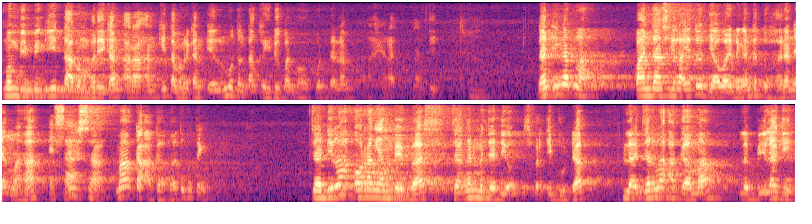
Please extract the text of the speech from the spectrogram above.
membimbing kita, memberikan arahan kita, memberikan ilmu tentang kehidupan maupun dalam akhirat nanti. Dan ingatlah, Pancasila itu diawali dengan ketuhanan yang maha Esa. esa. Maka agama itu penting. Jadilah orang yang bebas, jangan menjadi seperti budak. Belajarlah agama lebih lagi.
